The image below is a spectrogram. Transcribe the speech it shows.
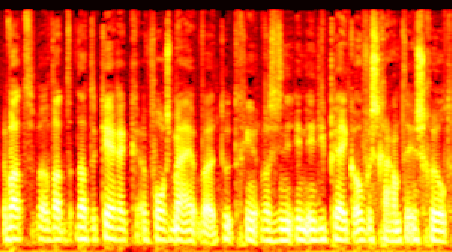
Wat, wat, dat de kerk, volgens mij, toen ging, was in, in, die preek over schaamte en schuld...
